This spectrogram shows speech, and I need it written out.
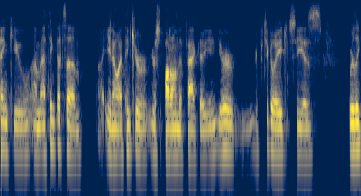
Thank you. Um, I think that's a, uh, you know, I think you're, you're spot on the fact that you- your, your particular agency is really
